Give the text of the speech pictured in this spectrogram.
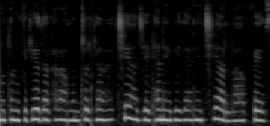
নতুন ভিডিও দেখার আমন্ত্রণ জানাচ্ছি, আজ এখানেই বিদায় নিচ্ছি, আল্লাহ হাফেজ।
